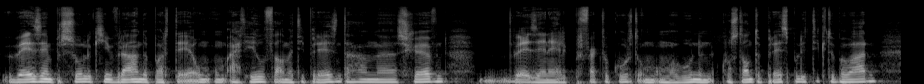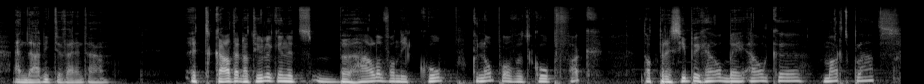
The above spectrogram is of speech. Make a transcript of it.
wij zijn persoonlijk geen vragende partij om, om echt heel veel met die prijzen te gaan uh, schuiven. Wij zijn eigenlijk perfect akkoord om, om gewoon een constante prijspolitiek te bewaren en daar niet te ver in te gaan. Het kadert natuurlijk in het behalen van die koopknop of het koopvak. Dat principe geldt bij elke marktplaats?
